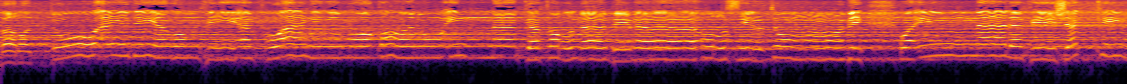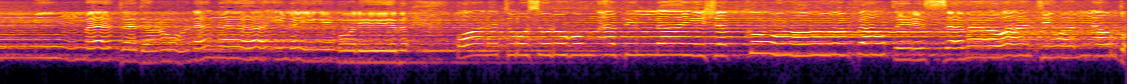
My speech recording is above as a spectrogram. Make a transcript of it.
فردوا أيديهم في أفواههم وقالوا إنا كفرنا بما أرسلتم به وإنا لفي شك مما تدعوننا إليه مريب. قالت رسلهم أفي الله شك فاطر السماوات والأرض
